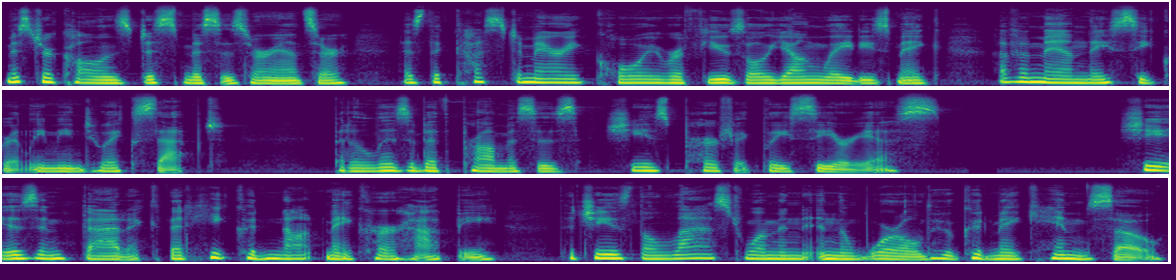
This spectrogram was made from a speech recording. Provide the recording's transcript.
Mr. Collins dismisses her answer as the customary coy refusal young ladies make of a man they secretly mean to accept. But Elizabeth promises she is perfectly serious. She is emphatic that he could not make her happy, that she is the last woman in the world who could make him so,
